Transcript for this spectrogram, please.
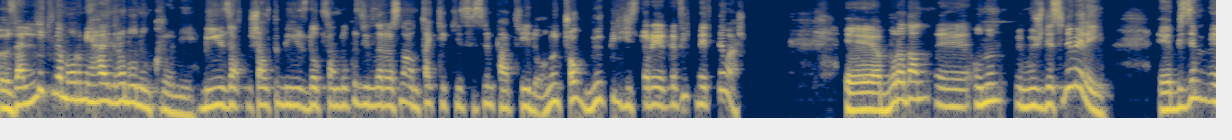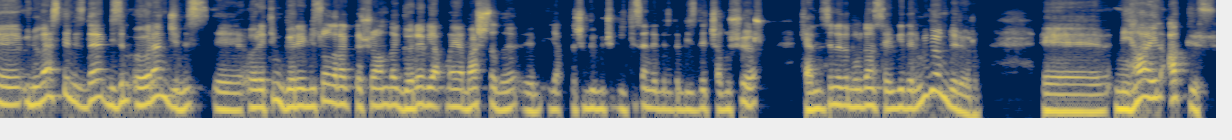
Özellikle Mor Mihail Rabo'nun kroniği. 1166-1199 yıllar arasında Antakya Kilisesi'nin patriğiydi. Onun çok büyük bir historiografik metni var. E, buradan e, onun müjdesini vereyim. E, bizim e, üniversitemizde bizim öğrencimiz e, öğretim görevlisi olarak da şu anda görev yapmaya başladı. E, yaklaşık bir buçuk iki senedir de bizde çalışıyor. Kendisine de buradan sevgilerimi gönderiyorum. E, Mihail Akyüz.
